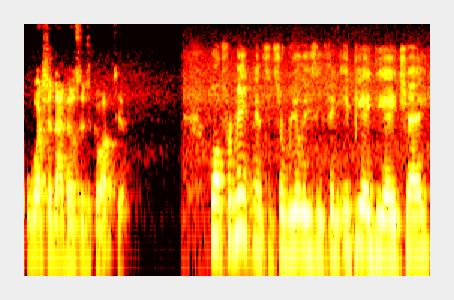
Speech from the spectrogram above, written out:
what should that dosage go up to? Well, for maintenance, it's a real easy thing. EPA DHA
